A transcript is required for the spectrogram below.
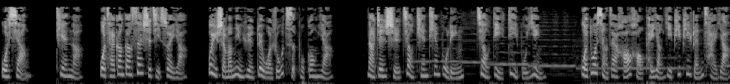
我想：天哪！我才刚刚三十几岁呀，为什么命运对我如此不公呀？那真是叫天天不灵，叫地地不应。我多想再好好培养一批批人才呀！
